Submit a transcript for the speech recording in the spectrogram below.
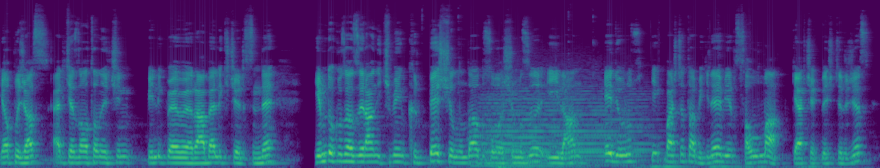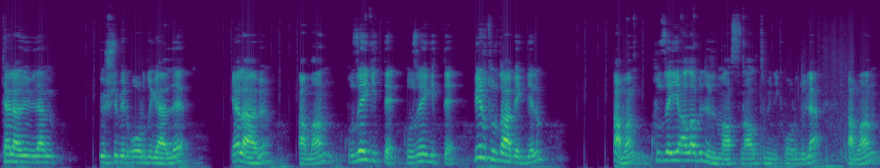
yapacağız. Herkes vatanı için birlik ve beraberlik içerisinde 29 Haziran 2045 yılında bu savaşımızı ilan ediyoruz. İlk başta tabii ki de bir savunma gerçekleştireceğiz. Tel Aviv'den güçlü bir ordu geldi. Gel abi. Tamam. Kuzey gitti. Kuzey gitti. Bir tur daha bekleyelim. Tamam. Kuzeyi alabiliriz mi aslında 6000'lik orduyla? Tamam.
